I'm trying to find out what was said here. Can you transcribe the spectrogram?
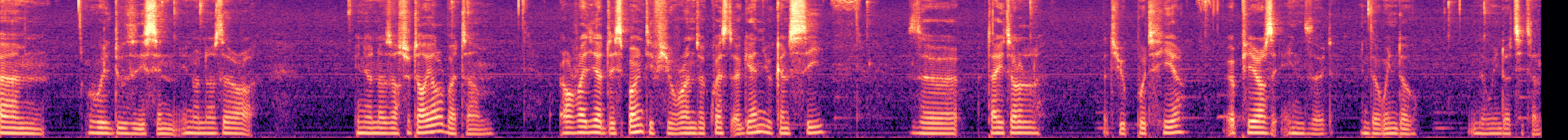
Um, we will do this in, in another in another tutorial, but um, already at this point, if you run the quest again, you can see the title that you put here appears in the in the window in the window title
